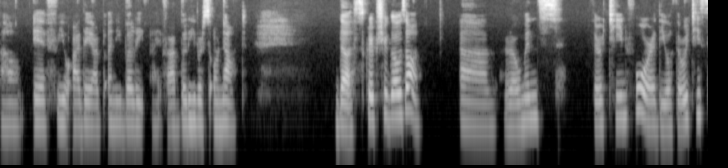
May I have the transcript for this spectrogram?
um, if you are they are any if are believers or not the scripture goes on. Um, Romans 13 4 The authorities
